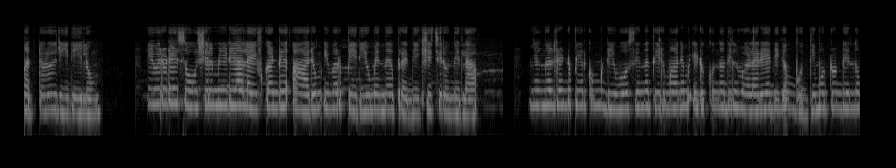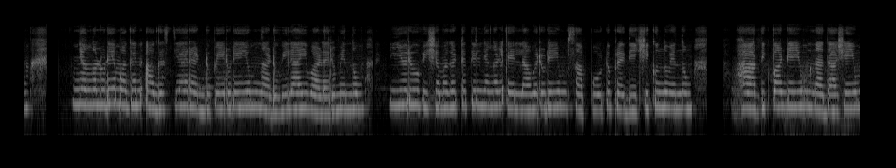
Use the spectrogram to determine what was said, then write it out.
മറ്റൊരു രീതിയിലും. ഇവരുടെ സോഷ്യൽ മീഡിയ ലൈഫ് കണ്ട് ആരും ഇവർ പിരിയുമെന്ന് പ്രതീക്ഷിച്ചിരുന്നില്ല. ഞങ്ങൾ രണ്ടുപേർക്കും ഡിവോഴ്സ് എന്ന തീരുമാനം എടുക്കുന്നതിൽ വളരെയധികം ബുദ്ധിമുട്ടുണ്ടെന്നും ഞങ്ങളുടെ മകൻ അഗസ്ത്യ രണ്ടുപേരുടെയും നടുവിലായി വളരുമെന്നും ഈ ഒരു വിഷമഘട്ടത്തിൽ ഞങ്ങൾ എല്ലാവരുടെയും സപ്പോർട്ട് പ്രതീക്ഷിക്കുന്നുവെന്നും ഹാർദിക് പാണ്ഡ്യയും നതാഷയും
